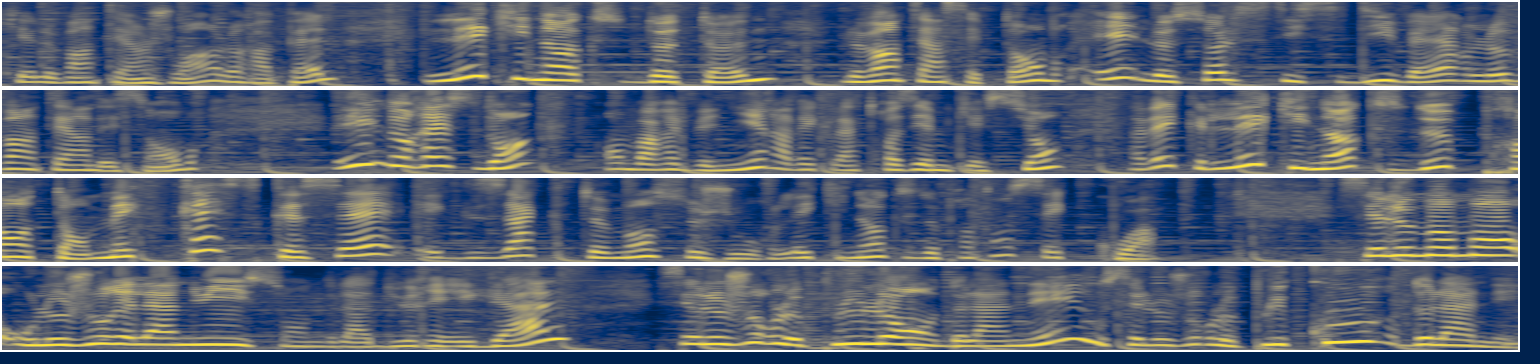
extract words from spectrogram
qui est le 21 juin, on le rappelle, l'équinoxe d'automne, le 21 septembre, et le solstice d'hiver, le 21 décembre. Et il nous reste donc, on va revenir avec la troisième question, avec l'équinoxe de printemps. Mais qu'est-ce que c'est exactement ce jour? L'équinoxe de printemps, c'est quoi? C'est le moment où le jour et la nuit sont de la durée égale c'est le jour le plus long de l'année ou c'est le jour le plus court de l'année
